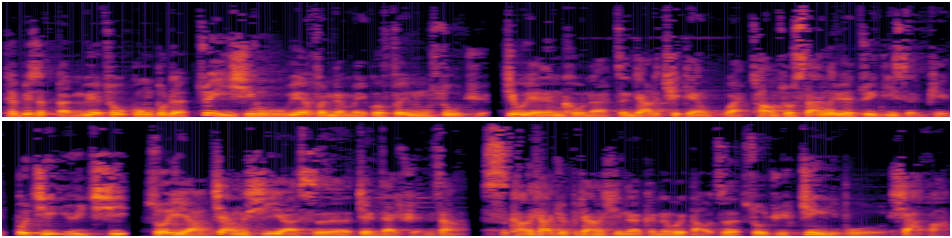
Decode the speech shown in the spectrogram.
特别是本月初公布的最新五月份的美国非农数据，就业人口呢增加了七点五万，创出三个月最低水平，不及预期。所以啊，降息啊是箭在弦上，死扛下去不降息呢，可能会导致数据进一步下滑。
